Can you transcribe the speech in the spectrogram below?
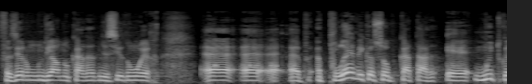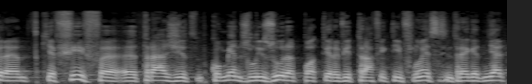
fazer um Mundial no Qatar tinha sido um erro. A, a, a, a polémica sobre o Qatar é muito grande, que a FIFA traz com menos lisura, pode ter havido tráfico de influências, entrega de dinheiro.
